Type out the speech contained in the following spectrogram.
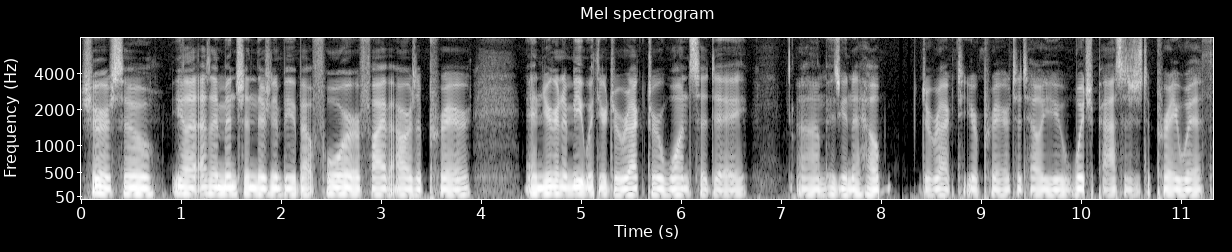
Sure. So, yeah, as I mentioned, there's going to be about four or five hours of prayer, and you're going to meet with your director once a day, um, who's going to help direct your prayer to tell you which passages to pray with.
